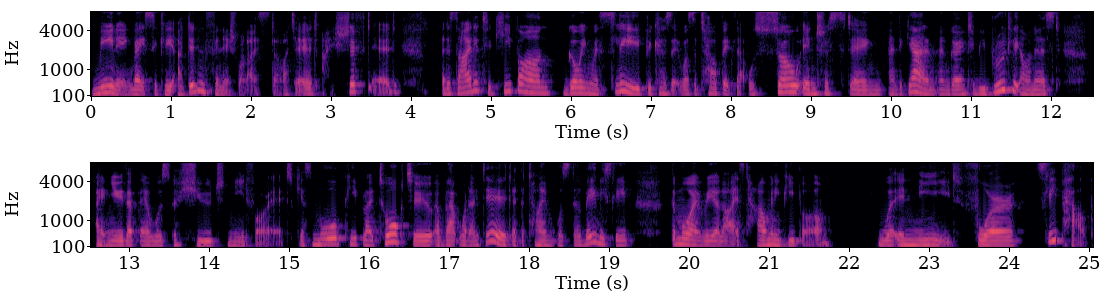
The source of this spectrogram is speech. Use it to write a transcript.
meaning basically I didn't finish what I started, I shifted. I decided to keep on going with sleep because it was a topic that was so interesting. And again, I'm going to be brutally honest, I knew that there was a huge need for it. Because more people I talked to about what I did at the time was still baby sleep, the more I realized how many people were in need for sleep help.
